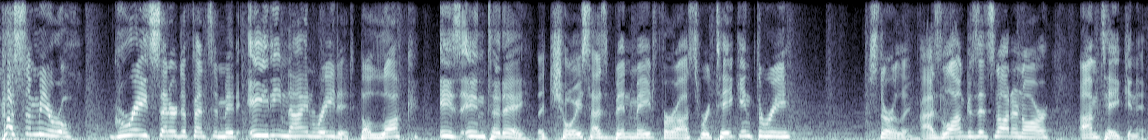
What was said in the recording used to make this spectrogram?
Casemiro. Great center defensive mid, 89 rated. The luck is in today. The choice has been made for us. We're taking three. Sterling. As long as it's not an R, I'm taking it.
